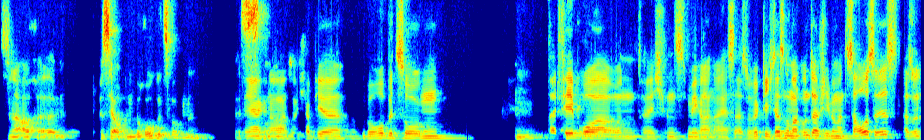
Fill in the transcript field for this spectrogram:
sondern auch, ähm, du bist ja auch in ein Büro gezogen, ne? Das Ja, genau. Also ich habe hier ein Büro bezogen Mhm. seit Februar und äh, ich finde es mega nice. Also wirklich, das ist nochmal ein Unterschied, wenn man zu Hause ist. Also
